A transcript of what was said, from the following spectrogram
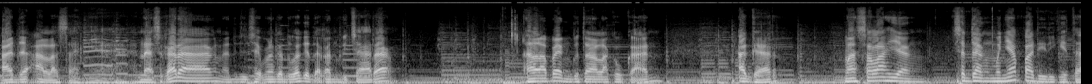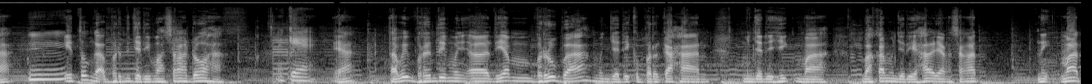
ada alasannya nah sekarang nanti di segmen kedua kita akan bicara hal apa yang kita lakukan agar masalah yang sedang menyapa diri kita mm. itu nggak berhenti jadi masalah doang Oke. Okay. Ya, tapi berhenti uh, dia berubah menjadi keberkahan, menjadi hikmah, bahkan menjadi hal yang sangat nikmat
